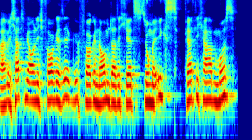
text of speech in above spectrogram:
Ähm, ich hatte mir auch nicht vorgenommen, dass ich jetzt Summe X fertig haben muss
